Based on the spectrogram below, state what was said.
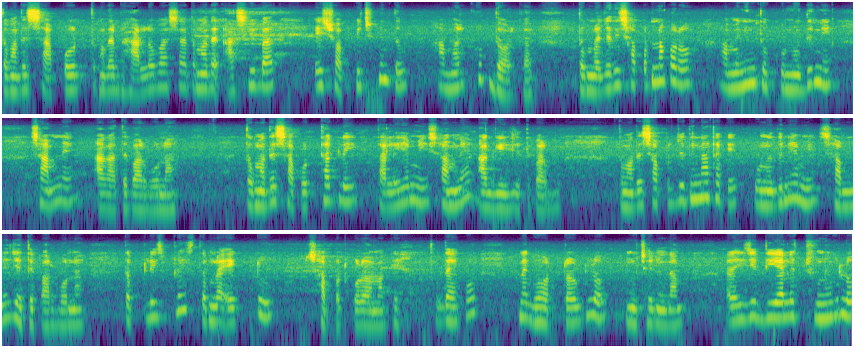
তোমাদের সাপোর্ট তোমাদের ভালোবাসা, তোমাদের আশীর্বাদ, এই সব কিছু কিন্তু আমার খুব দরকার। তোমরা যদি সাপোর্ট না করো, আমি কিন্তু কোনো দিনই সামনে আগাতে পারব না। তোমাদের সাপোর্ট থাকলেই তাহলেই আমি সামনে আগিয়ে যেতে পারব। তোমাদের সাপোর্ট যদি না থাকে কোনো দিনই আমি সামনে যেতে পারব না। তো প্লিজ প্লিজ তোমরা একটু সাপোর্ট করো আমাকে। তো দেখো মানে ঘর টরগুলো মুছে নিলাম। আর এই যে দেয়ালের চুনগুলো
